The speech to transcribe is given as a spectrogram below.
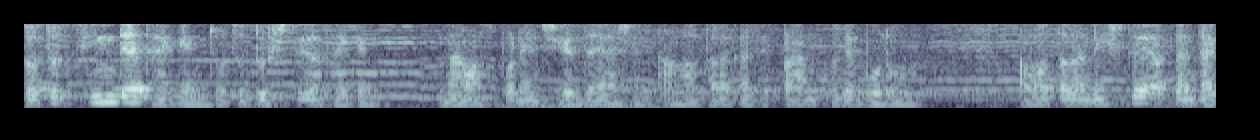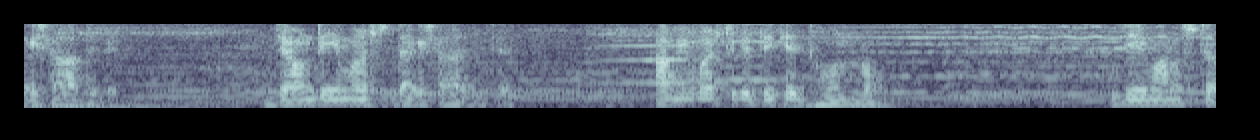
যত চিন্তায় থাকেন, যত দুশ্চিন্তা থাকেন, নামাজ পড়েন, সেজদায় আসেন, আল্লাহ তালার কাছে প্রাণ খুলে বলুন। আল্লাহ তালা নিশ্চয়ই আপনার ডাকে সাড়া দেবে যেমনটা এই মানুষটা ডাকে সাড়া দিচ্ছে আমি মানুষটাকে দেখে ধন্য যে মানুষটা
